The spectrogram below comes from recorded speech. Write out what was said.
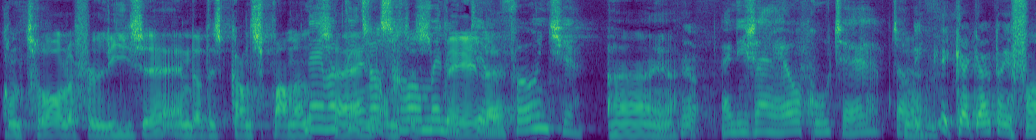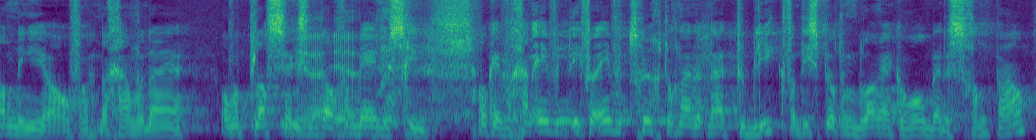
controle verliezen... en dat is, kan spannend Nee, want zijn dit was gewoon met een telefoontje. Ah, ja. Ja. En die zijn heel goed, hè? Ik, ik kijk uit naar je verhandelingen hierover. Dan gaan we daar over plasseks in het Ja, algemeen misschien. Oké, we gaan even, ik wil even terug toch naar, de- naar het publiek, want die speelt een belangrijke rol bij de schandpaal.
